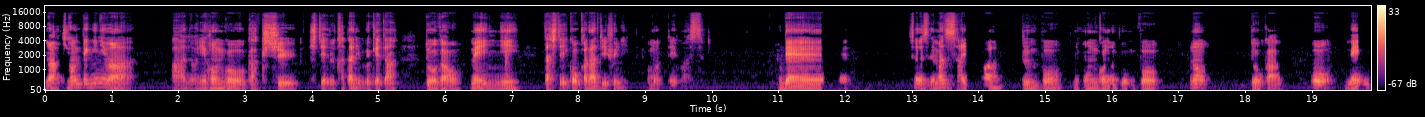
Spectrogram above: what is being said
まあ基本的には、あの、日本語を学習している方に向けた動画をメインに出していこうかなというふうに思っています。で、そうですね。まず最初は文法、日本語の文法の動画をメインに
